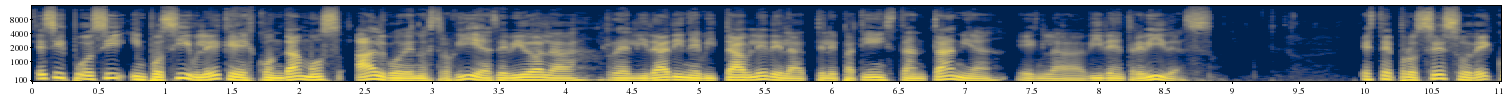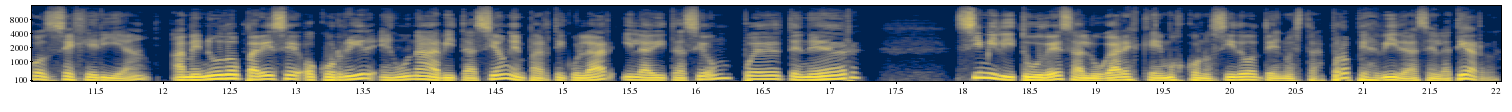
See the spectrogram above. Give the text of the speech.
Es imposible que escondamos algo de nuestros guías debido a la realidad inevitable de la telepatía instantánea en la vida entre vidas. Este proceso de consejería a menudo parece ocurrir en una habitación en particular y la habitación puede tener similitudes a lugares que hemos conocido de nuestras propias vidas en la Tierra.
